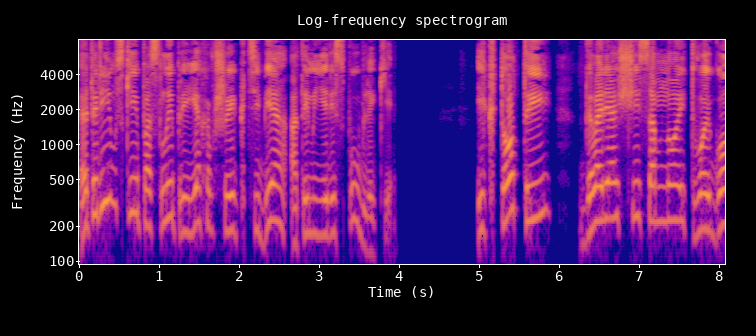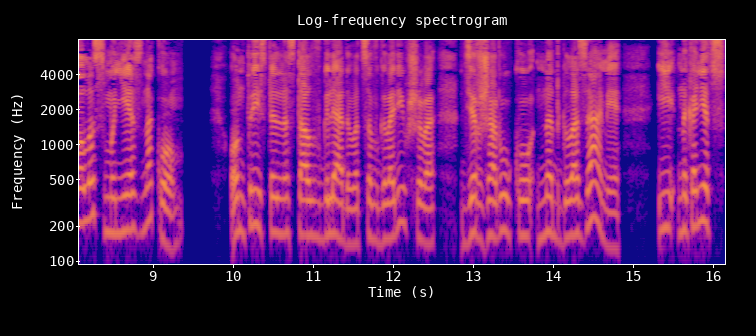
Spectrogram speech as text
Это римские послы, приехавшие к тебе от имени республики. И кто ты, говорящий со мной, твой голос мне знаком. Он пристально стал вглядываться в говорившего, держа руку над глазами, и, наконец,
